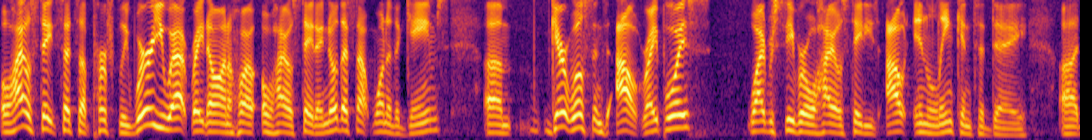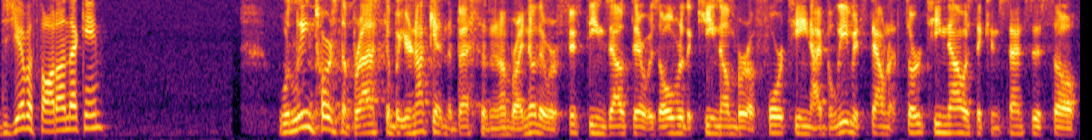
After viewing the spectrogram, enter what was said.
Ohio State sets up perfectly. Where are you at right now on Ohio State? I know that's not one of the games. Um, Garrett Wilson's out, right, boys? Wide receiver Ohio State. He's out in Lincoln today. Uh, did you have a thought on that game? Would lean towards Nebraska, but you're not getting the best of the number. I know there were 15s out there. It was over the key number of 14. I believe it's down at 13 now is the consensus. So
